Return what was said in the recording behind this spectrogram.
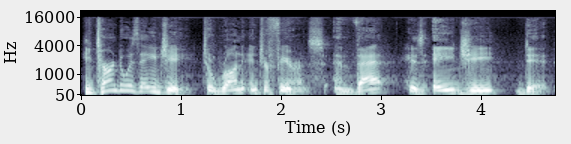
He turned to his AG to run interference, and that his AG did.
